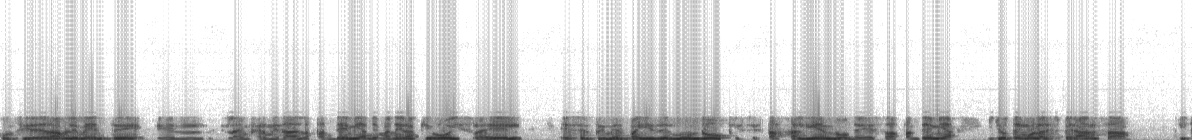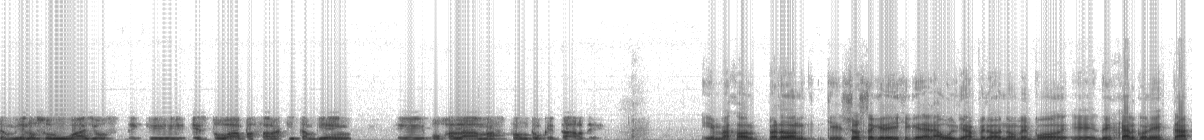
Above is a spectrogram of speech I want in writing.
considerablemente el, la enfermedad, la pandemia, de manera que hoy Israel es el primer país del mundo que se está saliendo de esa pandemia y yo tengo la esperanza y también los uruguayos de que esto va a pasar aquí también, ojalá más pronto que tarde. Y embajador, perdón, que yo sé que le dije que era la última, pero no me puedo eh, dejar con esta.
